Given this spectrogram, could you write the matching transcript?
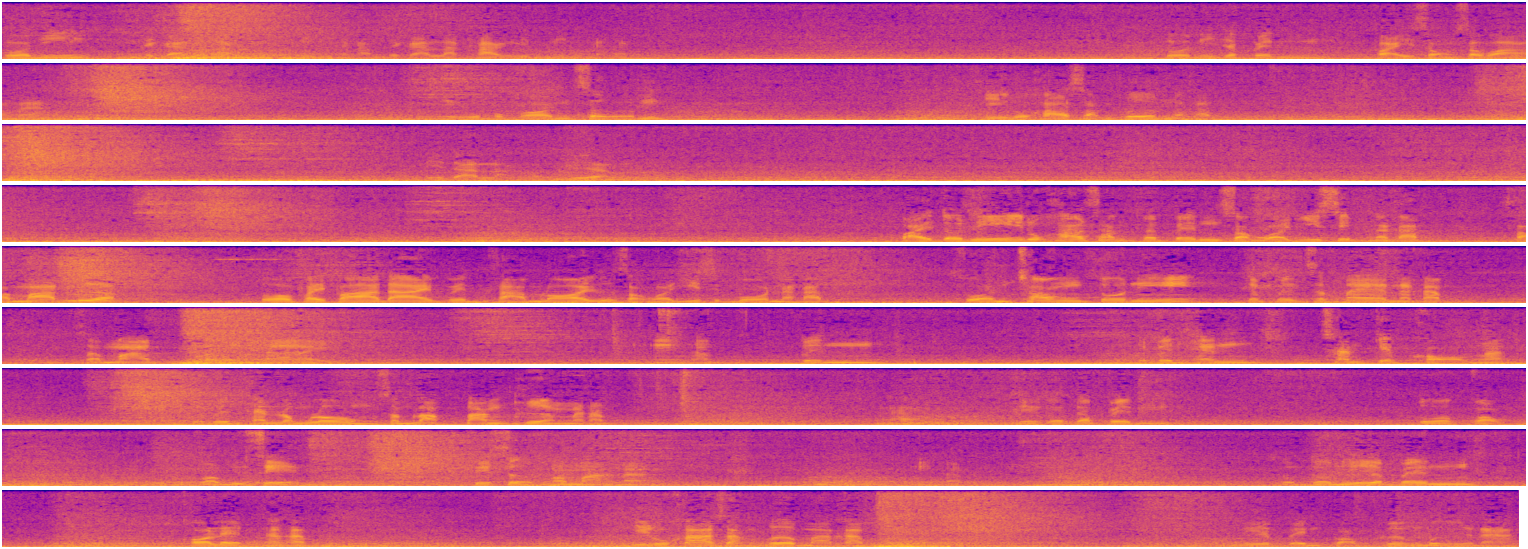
ตัวนี้ในการรับนะครับ ในการรับข้างเอ็นมินนะครับ ตัวนี้จะเป็นไฟสองสว่างนะนี่อุปกรณ์เสริมที่ลูกค้าสั่งเพิ่มนะครับ นี่ด้านหลังของเครื่องไฟตัวนี้ลูกค้าสั่งไปเป็น 220 นะครับ สามารถเลือกตัวไฟฟ้าได้เป็น 300 หรือ 220 โวลต์นะครับ ส่วนช่องตัวนี้จะเป็นสแตนนะครับ สามารถเปิดได้นี่ครับ เป็น จะเป็นแท่นชั้นเก็บของนะ จะเป็นแท่นโล่งๆสำหรับตั้งเครื่องนะครับนี่ก็จะเป็นตัวกล่องอุปกรณ์พิเศษที่เสริมเข้ามานะนี่ครับส่วนตัวนี้จะเป็นคอเลตนะครับ ที่ลูกค้าสั่งเพิ่มมาครับ นี่เป็นกล่องเครื่องมือนะ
